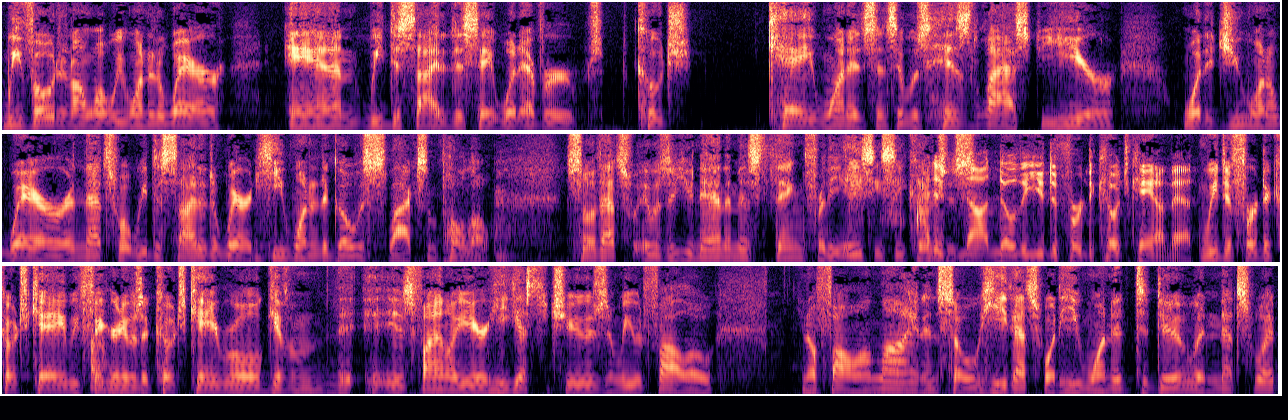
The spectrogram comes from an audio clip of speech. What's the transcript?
we voted on what we wanted to wear, and we decided to say whatever Coach K wanted, since it was his last year. What did you want to wear? And that's what we decided to wear. And he wanted to go with slacks and polo. So that's it was a unanimous thing for the ACC coaches. I did not know that you deferred to Coach K on that. We deferred to Coach K. We figured it was a Coach K rule. Give him the, his final year, he gets to choose, and we would follow, you know, follow online. And so he that's what he wanted to do, and that's what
